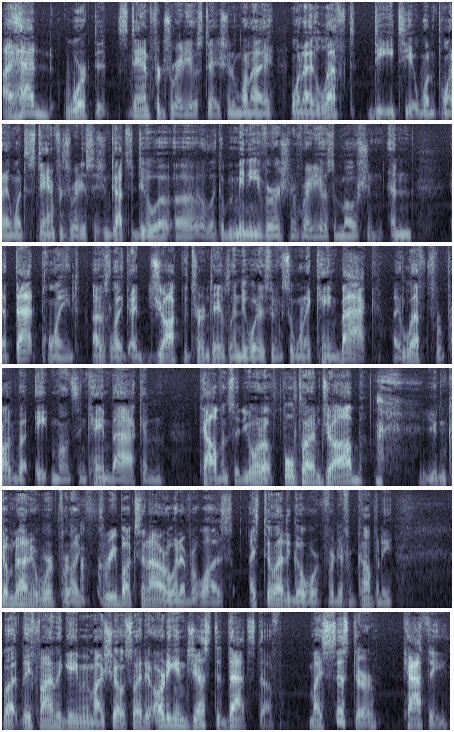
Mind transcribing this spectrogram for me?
I had worked at Stanford's radio station when I when I left DET at one point. I went to Stanford's radio station, got to do a, a like a mini version of Radios in Motion, and at that point, I was like, I jocked the turntables. I knew what I was doing. So when I came back, I left for probably about eight months and came back. And Calvin said, "You want a full time job? You can come down here and work for like three bucks an hour, or whatever it was." I still had to go work for a different company, but they finally gave me my show. So I had already ingested that stuff. My sister, Kathy,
